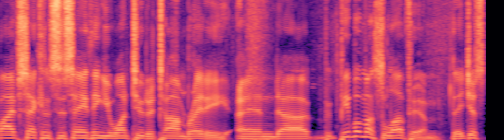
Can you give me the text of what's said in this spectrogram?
five seconds to say anything you want to to Tom Brady, and uh, people must love him. They just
